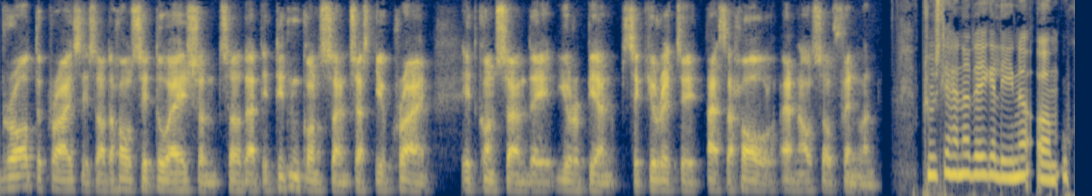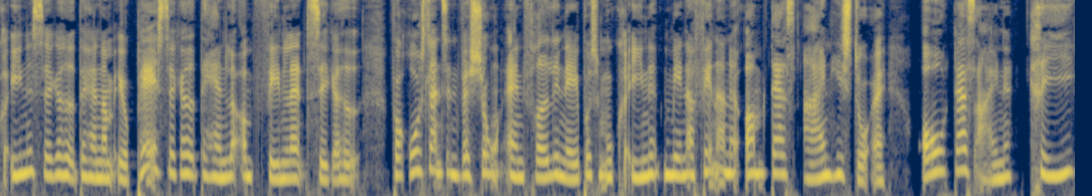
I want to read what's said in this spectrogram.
brought the crisis or the whole situation so that it didn't concern just Ukraine, it concerned the European security as a whole and also Finland. Pludselig handler det ikke alene om Ukraines sikkerhed, det handler om europæisk sikkerhed, det handler om Finlands sikkerhed. For Ruslands invasion af en fredelig nabo som Ukraine minder finnerne om deres egen historie og deres egne krige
